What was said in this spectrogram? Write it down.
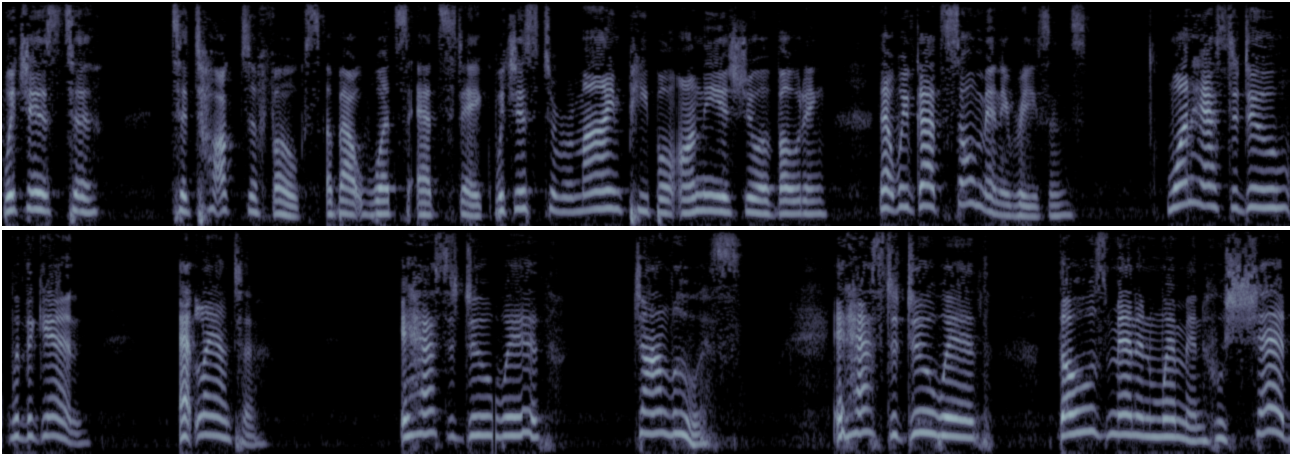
which is to to talk to folks about what's at stake, which is to remind people on the issue of voting that we've got so many reasons. One has to do with, again, Atlanta. It has to do with John Lewis. It has to do with those men and women who shed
